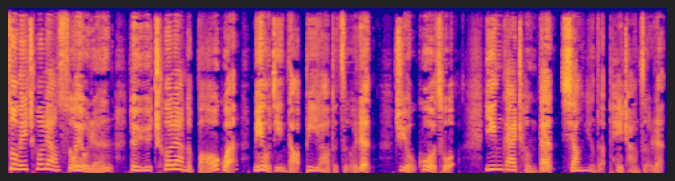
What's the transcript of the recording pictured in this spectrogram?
作为车辆所有人，对于车辆的保管没有尽到必要的责任。具有过错，应该承担相应的赔偿责任。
